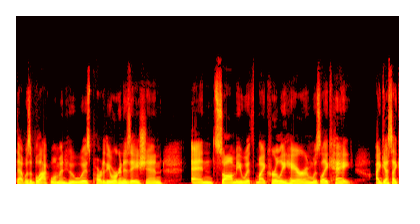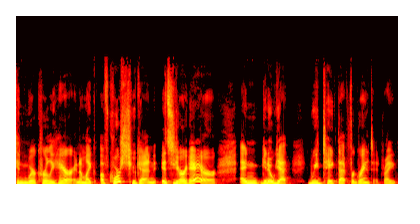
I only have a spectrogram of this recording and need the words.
that was a black woman who was part of the organization and saw me with my curly hair and was like, hey, I guess I can wear curly hair. And I'm like, of course you can. It's your hair. And, you know, yet we take that for granted, right?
